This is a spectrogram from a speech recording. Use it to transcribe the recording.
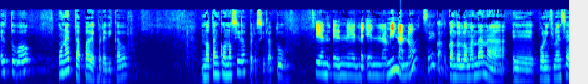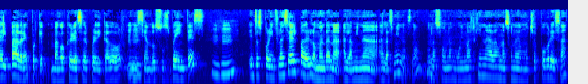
él tuvo una etapa de predicador, no tan conocida, pero sí la tuvo. Sí, en, en, la mina, ¿no? Sí, cuando, lo mandan a, eh, por influencia del padre, porque Van Gogh quería ser predicador, iniciando sus veintes, entonces por influencia del padre lo mandan a, la mina, a las minas, ¿no? Una zona muy marginada, una zona de mucha pobreza,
